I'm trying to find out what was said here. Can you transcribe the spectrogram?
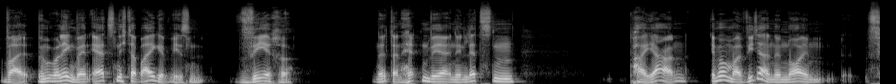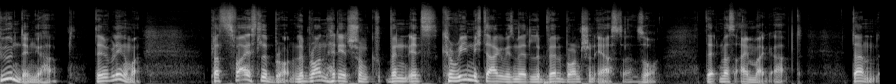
Weil, wenn wir überlegen, wenn er jetzt nicht dabei gewesen wäre, ne, dann hätten wir in den letzten paar Jahren immer mal wieder einen neuen Führenden gehabt. Denn überlegen wir mal. Platz 2 ist LeBron. LeBron hätte jetzt schon, wenn jetzt Kareem nicht da gewesen wäre, wäre LeBron schon Erster. So. Da hätten wir es einmal gehabt. Dann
